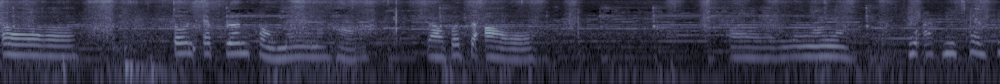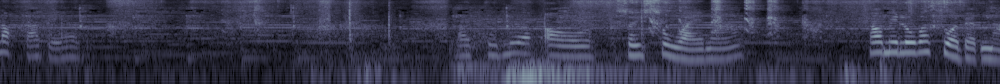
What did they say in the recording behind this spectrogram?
เอ่อต้นแอปเปิลของแม่นะคะ เราก็จะเอาเอ่อยังไงอะคืออัดมีเช่นพลอกตาเบลเราจะเลือกเอาสวยๆนะเราไม่รู้ว่าสวยแบบไหน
